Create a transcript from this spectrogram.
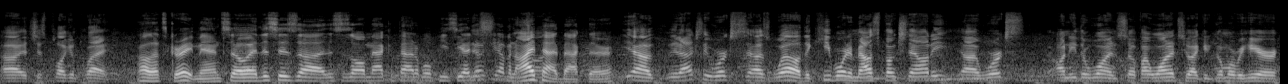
uh, it's just plug and play. Oh, that's great, man. So uh, this is uh, this is all Mac compatible PC. I just you have an iPad back there. Yeah, it actually works as well. The keyboard and mouse functionality uh, works on either one. So if I wanted to, I could come over here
